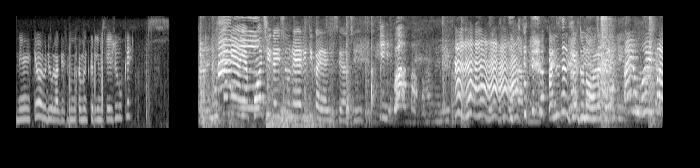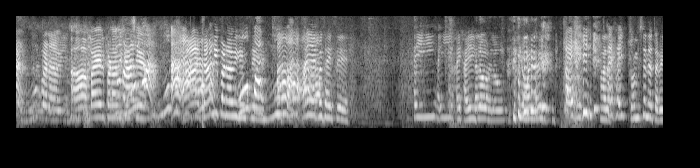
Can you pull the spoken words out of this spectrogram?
ને કેવા વીડિયો લાગે છે? મને કમેન્ટ કરીને કહેજો, ઓકે? પહોંચી ગઈ છું ને રીતિકા આવી છે આજે. આને છે ને કીધું નો હરખ છે. હા પાયલ પણ આવી ગઈ છે. હા જાની પણ આવી ગઈ છે. અહીંયા બધાય છે. હેલો હેલો તો અમે છે ને અત્યારે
